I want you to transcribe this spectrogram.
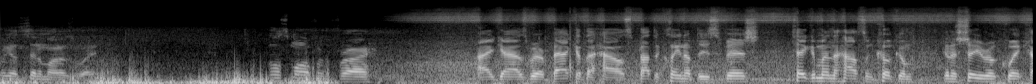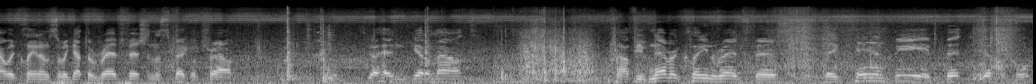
we're gonna send him on his way. A little small for the fry. All right, guys, we're back at the house, about to clean up these fish, take them in the house and cook them. Gonna show you real quick how we clean them. So we got the red fish and the speckled trout. Go ahead and get them out. Now, if you've never cleaned redfish, they can be a bit difficult.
